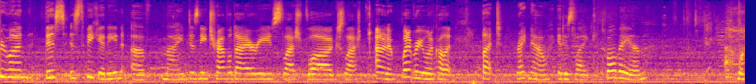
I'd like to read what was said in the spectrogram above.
everyone! This is the beginning of my Disney travel diary slash vlog slash, I don't know, whatever you want to call it. But right now it is like 12 a.m. Oh,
